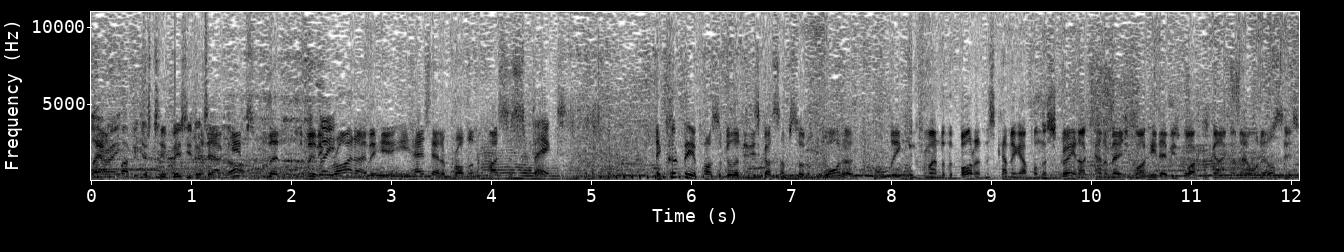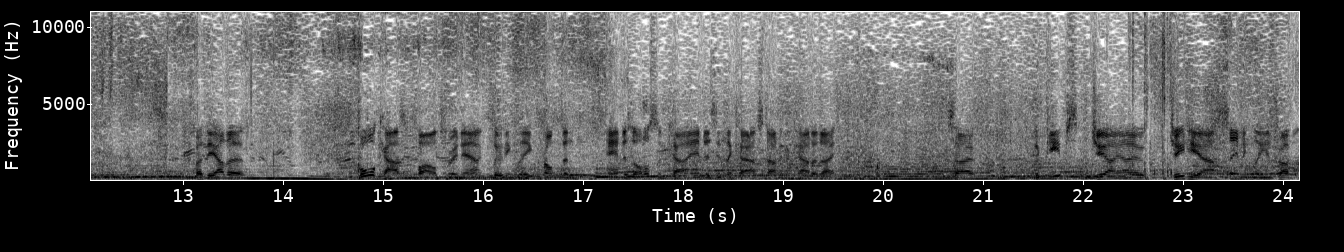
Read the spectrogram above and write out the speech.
Larry, Might be just too busy to And turn it Gibbs, off. let- moving right over here, he has had a problem. I suspect there could be a possibility he's got some sort of water leaking from under the bonnet and it's coming up on the screen. I can't imagine why he'd have his wipers going on no one else's. But the other four cars have filed through now, including the Crompton Anders Olsen car. Anders in the car, starting the car today. So the Gibbs GIO GTR seemingly in trouble.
